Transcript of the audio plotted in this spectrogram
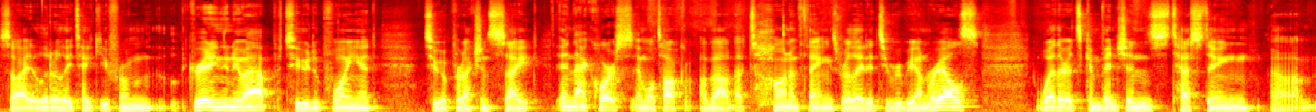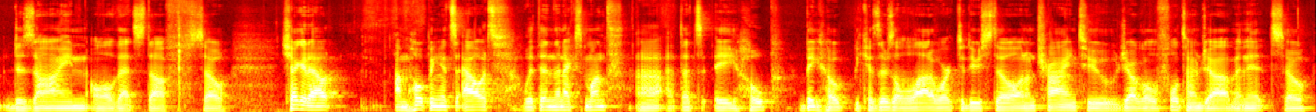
So I literally take you from creating the new app to deploying it to a production site in that course. And we'll talk about a ton of things related to Ruby on Rails, whether it's conventions, testing, um, design, all that stuff. So check it out. I'm hoping it's out within the next month. Uh, that's a hope, big hope, because there's a lot of work to do still, and I'm trying to juggle a full time job in it. So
